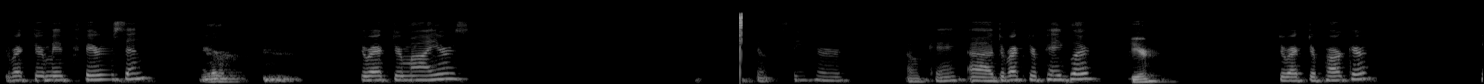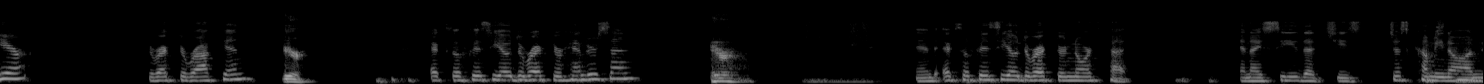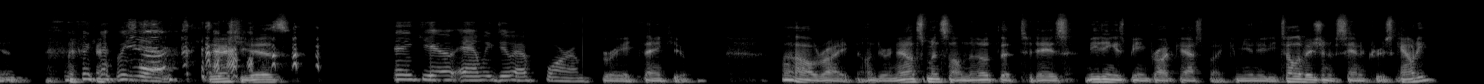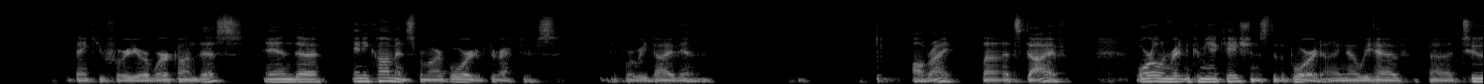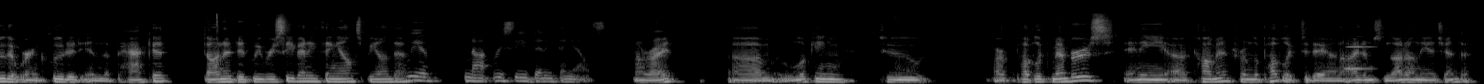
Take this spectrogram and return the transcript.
Director McPherson, Here. Director Myers. Don't see her. Okay, uh, Director Pageler, Here. Director Parker, Here. Director Rotkin, Here. ex officio Director Henderson, Here. and ex officio Director Northcutt. And I see that she's just coming coming on. coming in. There she is. Thank you, and we do have quorum. Great, thank you. All right, under announcements, I'll note that today's meeting is being broadcast by Community Television of Santa Cruz County. Thank you for your work on this. And uh, any comments from our Board of Directors before we dive in? All right, let's dive. Oral and written communications to the board. I know we have uh, two that were included in the packet. Donna, did we receive anything else beyond that? We have not received anything else. All right. Um, looking to our public members, any uh, comment from the public today on items not on the agenda?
